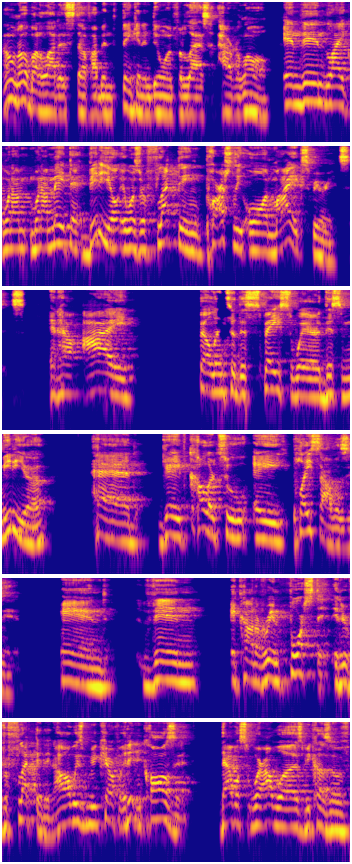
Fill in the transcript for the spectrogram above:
I don't know about a lot of this stuff I've been thinking and doing for the last however long. And then like when I when I made that video, it was reflecting partially on my experiences and how I fell into this space where this media had gave color to a place I was in. And then it kind of reinforced it. It reflected it. I always be careful. It didn't cause it. That was where I was because of,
